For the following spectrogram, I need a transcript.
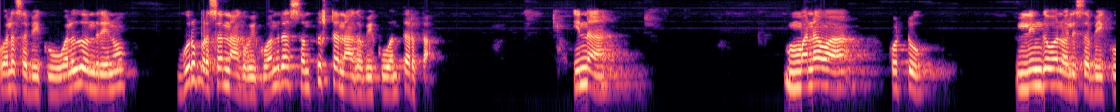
ಒಲಸಬೇಕು. ಒಲದು ಅಂದ್ರೇನು? ಗುರು ಪ್ರಸನ್ನ ಆಗಬೇಕು ಅಂದ್ರೆ ಸಂತುಷ್ಟನಾಗಬೇಕು ಅಂತ ಅರ್ಥ ಇನ್ನ ಮನವ ಕೊಟ್ಟು ಲಿಂಗವನ್ನು ಒಲಿಸಬೇಕು.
